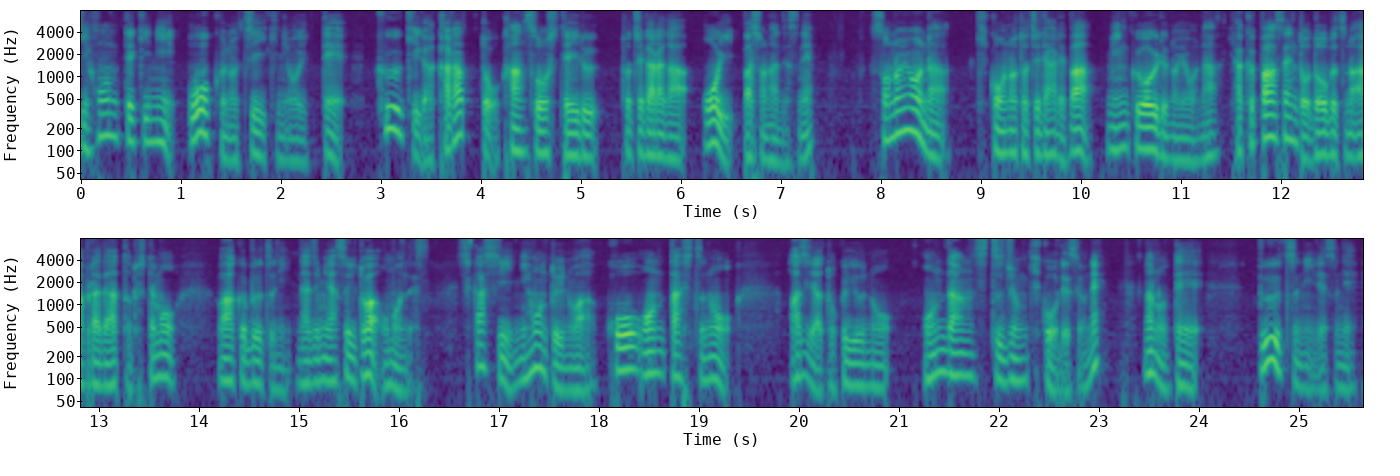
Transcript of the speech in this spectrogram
基本的に多くの地域において空気がカラッと乾燥している土地柄が多い場所なんですね。そのような気候の土地であれば、ミンクオイルのような100%動物の油であったとしても、ワークブーツに馴染みやすいとは思うんです。しかし、日本というのは高温多湿のアジア特有の温暖湿潤気候ですよね。なので、ブーツにですね、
